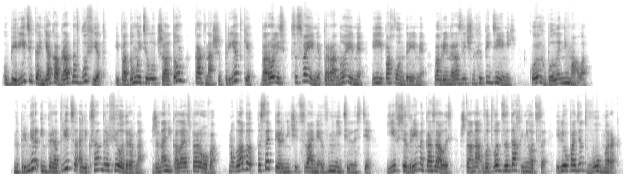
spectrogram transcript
Уберите коньяк обратно в буфет и подумайте лучше о том, как наши предки боролись со своими паранойями и ипохондриями во время различных эпидемий, коих было немало. Например, императрица Александра Федоровна, жена Николая II, могла бы посоперничать с вами в мнительности. Ей все время казалось, что она вот-вот задохнется или упадет в обморок –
